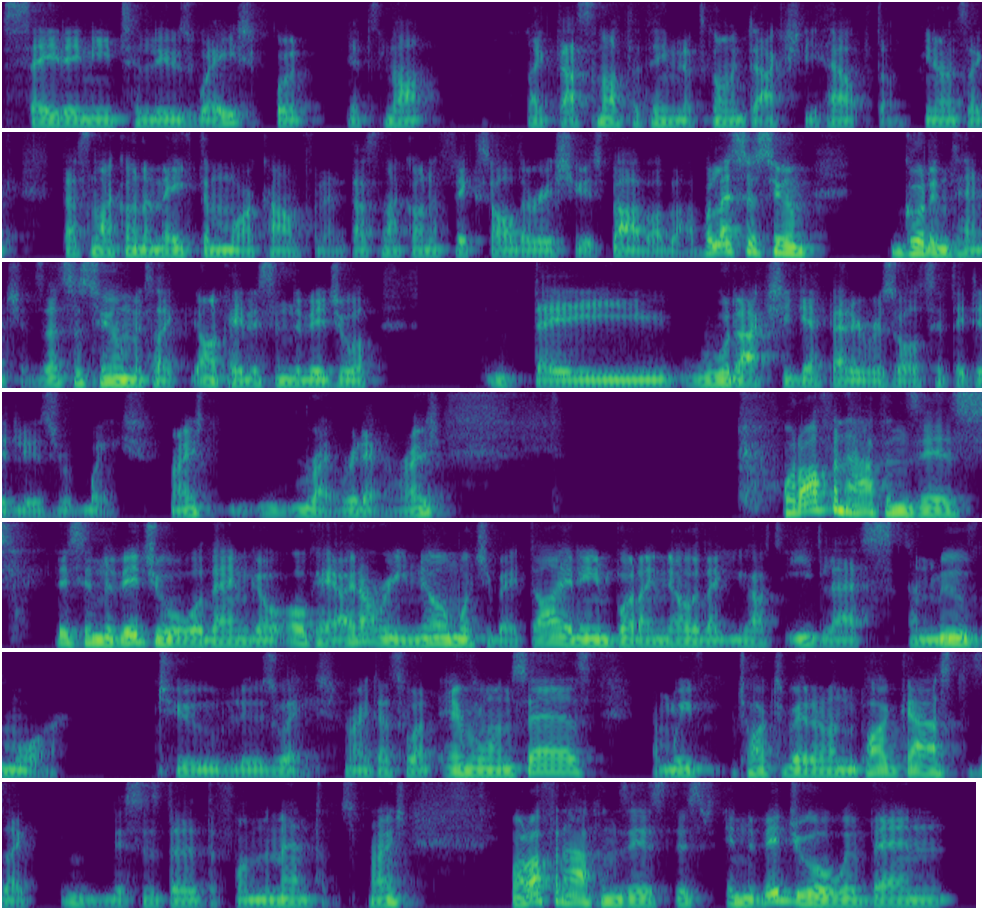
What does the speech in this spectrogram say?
say they need to lose weight, but it's not like that's not the thing that's going to actually help them. You know, it's like that's not going to make them more confident. That's not going to fix all their issues, blah, blah, blah. But let's assume good intentions. Let's assume it's like, okay, this individual, they would actually get better results if they did lose weight, right? Right, we're there, right? What often happens is this individual will then go, okay, I don't really know much about dieting, but I know that you have to eat less and move more to lose weight, right? That's what everyone says. And we've talked about it on the podcast. It's like, hmm, this is the, the fundamentals, right? What often happens is this individual will then,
